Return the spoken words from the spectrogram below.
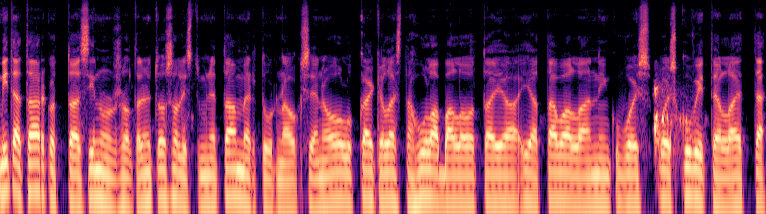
mitä tarkoittaa sinun osalta nyt osallistuminen Tammer-turnaukseen? On ollut kaikenlaista hulabalota ja, ja tavallaan niin kuin voisi vois kuvitella, että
